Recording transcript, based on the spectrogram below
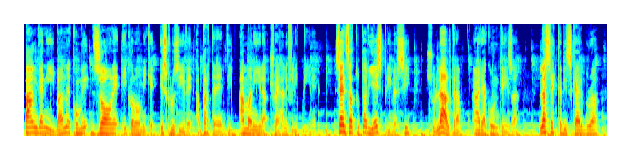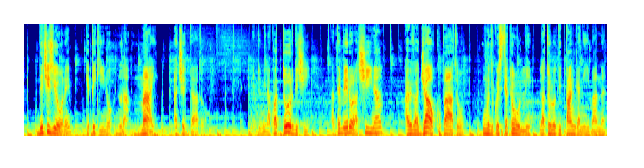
Panganiban come zone economiche esclusive appartenenti a Manila, cioè alle Filippine, senza tuttavia esprimersi sull'altra area contesa, la secca di Scarborough, decisione che Pechino non ha mai accettato. Nel 2014, tant'è vero, la Cina aveva già occupato uno di questi atolli, l'atollo di Panganiban,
